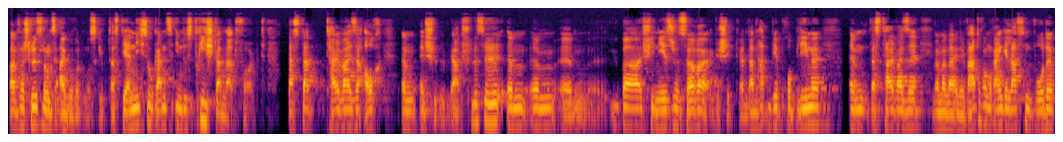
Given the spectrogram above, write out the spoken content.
beim Verschlüsselungsalgorithmus gibt, dass der nicht so ganz Industriestandard folgt, dass da teilweise auch ähm, ja, Schlüssel ähm, ähm, ähm, über chinesische Server geschickt werden. Dann hatten wir Probleme, ähm, dass teilweise, wenn man da in den Warteraum reingelassen wurde,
